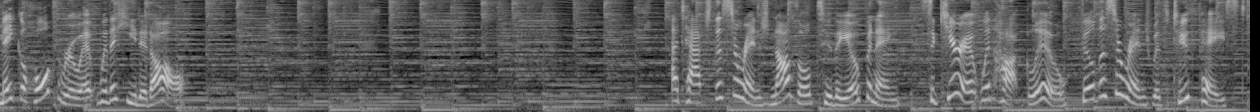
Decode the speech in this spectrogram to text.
Make a hole through it with a heated awl. Attach the syringe nozzle to the opening. Secure it with hot glue. Fill the syringe with toothpaste.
